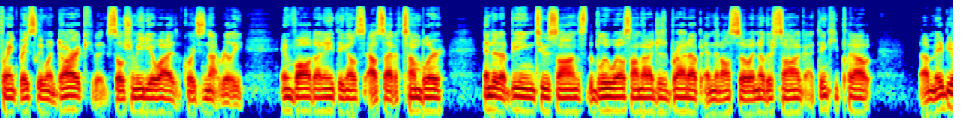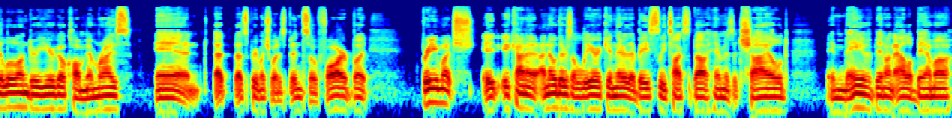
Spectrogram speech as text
Frank basically went dark, like social media wise. Of course, he's not really involved on anything else outside of Tumblr ended up being two songs the Blue Whale song that I just brought up, and then also another song I think he put out uh, maybe a little under a year ago called Memorize. And that that's pretty much what it's been so far. But pretty much, it, it kind of, I know there's a lyric in there that basically talks about him as a child. It may have been on Alabama,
